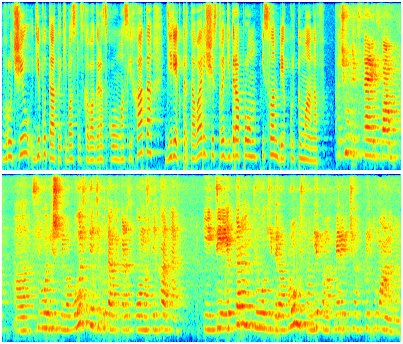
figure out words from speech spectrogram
вручил депутат Экибастузского городского маслихата, директор товарищества «Гидропром» Исламбек Культуманов. Хочу представить вам э, сегодняшнего гостя, депутата городского маслихата и директора МТО «Гидропром» Исламбека Махмеровича Культуманова.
